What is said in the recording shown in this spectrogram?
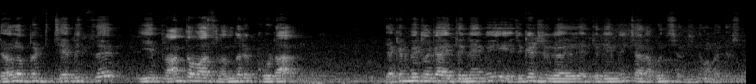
డెవలప్మెంట్ చేపిస్తే ఈ ప్రాంత వాసులందరికీ కూడా ఎకనమికల్గా అయితేనేమి ఎడ్యుకేషన్గా అయితేనేమి చాలా అభివృద్ధి చెందుతుంది మనం దేశం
